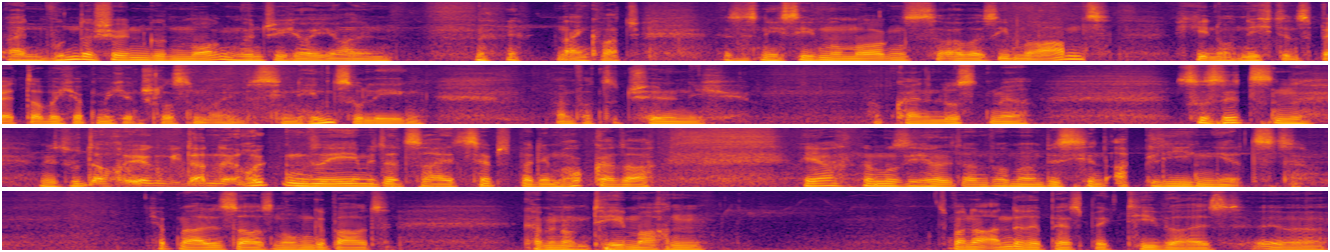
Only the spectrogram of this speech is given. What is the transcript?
Einen wunderschönen guten Morgen wünsche ich euch allen. Nein, Quatsch. Es ist nicht 7 Uhr morgens, aber 7 Uhr abends. Ich gehe noch nicht ins Bett, aber ich habe mich entschlossen, mal ein bisschen hinzulegen. Einfach zu chillen. Ich habe keine Lust mehr zu sitzen. Mir tut auch irgendwie dann der Rücken weh mit der Zeit, selbst bei dem Hocker da. Ja, da muss ich halt einfach mal ein bisschen abliegen jetzt. Ich habe mir alles außen umgebaut. Kann mir noch einen Tee machen. Das war eine andere Perspektive, als immer,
